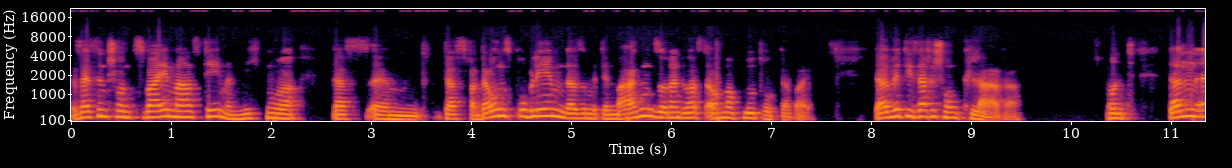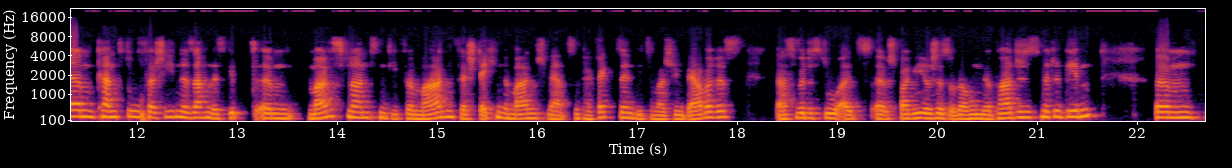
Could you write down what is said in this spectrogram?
Das heißt, sind schon zwei Maßthemen, nicht nur das, ähm, das Verdauungsproblem, also mit dem Magen, sondern du hast auch noch Blutdruck dabei. Da wird die Sache schon klarer. Und dann ähm, kannst du verschiedene Sachen, es gibt ähm, Marspflanzen, die für Magen, für stechende Magenschmerzen perfekt sind, wie zum Beispiel Berberis. Das würdest du als äh, spagyrisches oder homöopathisches Mittel geben. Ähm,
